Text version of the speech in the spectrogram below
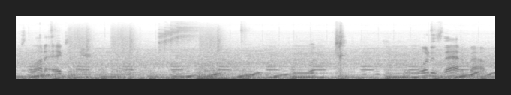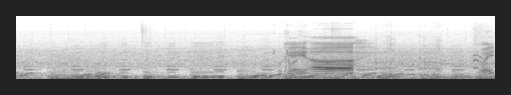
There's a lot of eggs in here. What? what is that about? Okay, uh... Wait.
